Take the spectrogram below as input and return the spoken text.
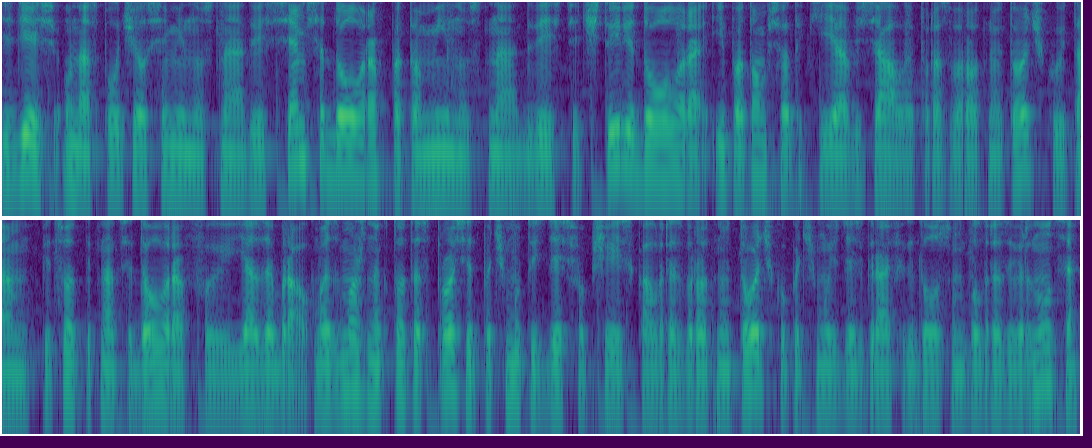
Здесь у нас получился минус на 270 долларов, потом минус на 204 доллара, и потом все-таки я взял эту разворотную точку, и там 515 долларов я забрал. Возможно, кто-то спросит, почему ты здесь вообще искал разворотную точку, почему здесь график должен был развернуться.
